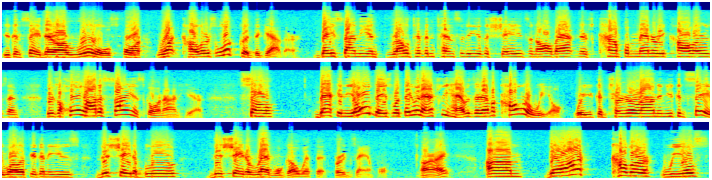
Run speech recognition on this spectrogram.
you can say there are rules for what colors look good together based on the in- relative intensity of the shades and all that. And there's complementary colors, and there's a whole lot of science going on here. So back in the old days, what they would actually have is they'd have a color wheel where you could turn it around and you could say, well, if you're going to use this shade of blue, this shade of red will go with it, for example. All right. Um, there are color wheels,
